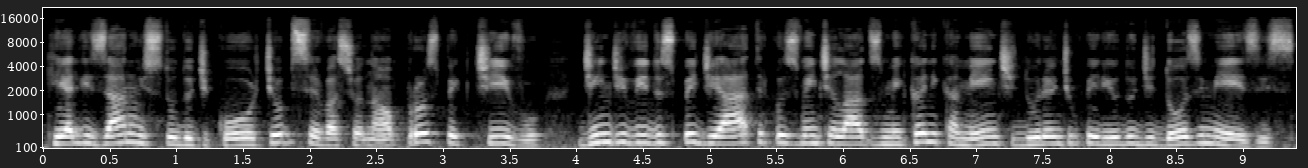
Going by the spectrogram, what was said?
realizaram um estudo de corte observacional prospectivo de indivíduos pediátricos ventilados mecanicamente durante um período de 12 meses.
